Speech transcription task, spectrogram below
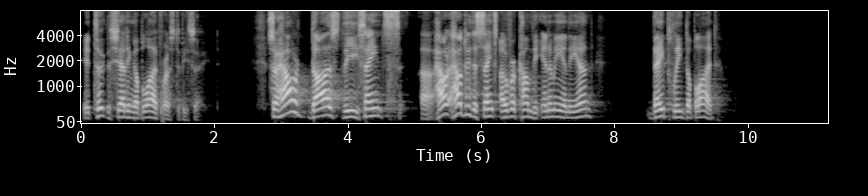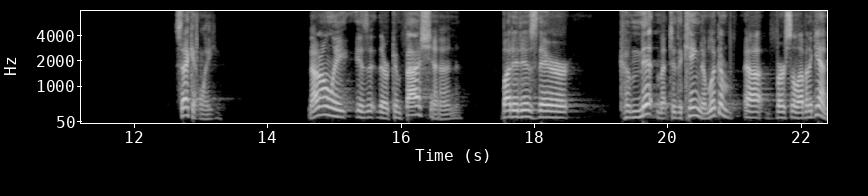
It took the shedding of blood for us to be saved. So, how does the saints, uh, how, how do the saints overcome the enemy in the end? They plead the blood. Secondly, not only is it their confession, but it is their commitment to the kingdom. Look at uh, verse 11 again.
